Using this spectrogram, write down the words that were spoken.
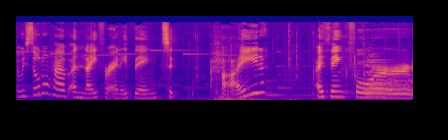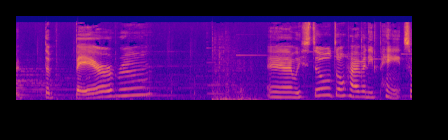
And we still don't have a knife or anything to hide. I think for the bear room. And we still don't have any paint. So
